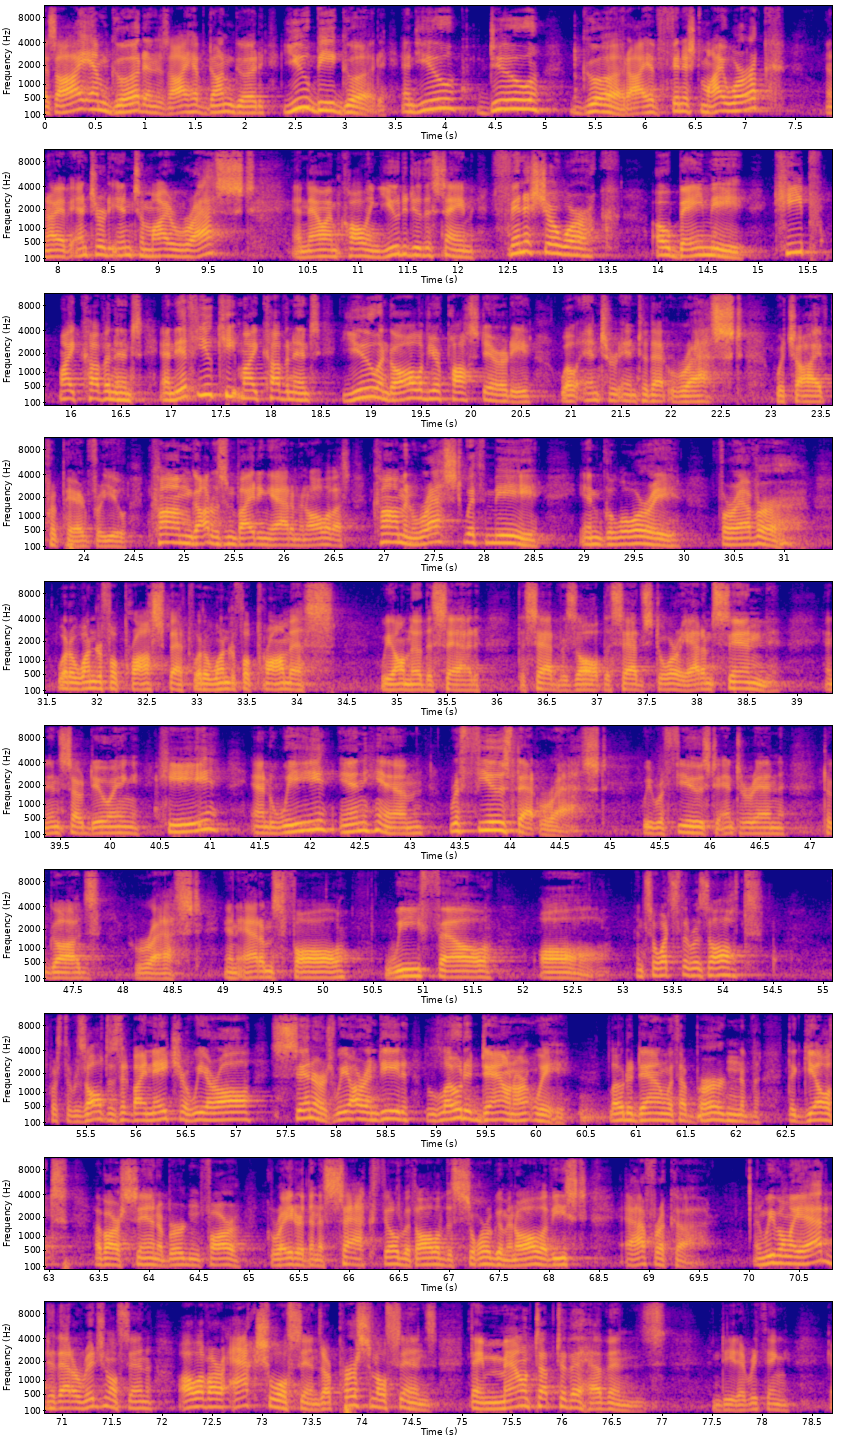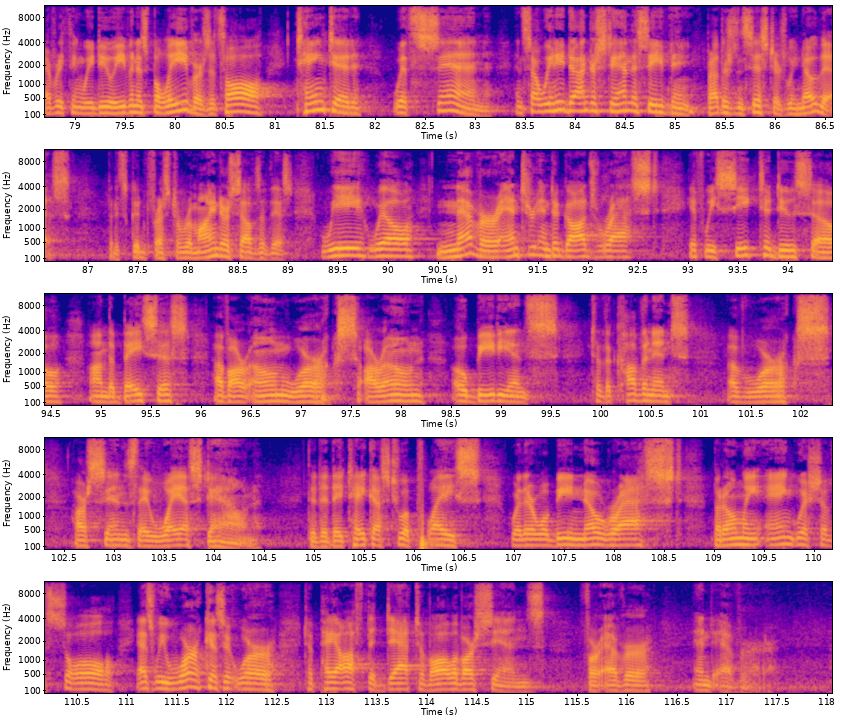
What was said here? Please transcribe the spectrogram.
As I am good and as I have done good, you be good and you do good. I have finished my work and I have entered into my rest, and now I'm calling you to do the same. Finish your work, obey me, keep my covenant, and if you keep my covenant, you and all of your posterity will enter into that rest which I've prepared for you. Come, God was inviting Adam and all of us, come and rest with me in glory forever. What a wonderful prospect, what a wonderful promise. We all know the sad, the sad result, the sad story. Adam sinned, and in so doing, he and we in him refused that rest we refuse to enter in to God's rest. In Adam's fall, we fell all. And so, what's the result? Course, the result is that by nature we are all sinners. We are indeed loaded down, aren't we? Loaded down with a burden of the guilt of our sin, a burden far greater than a sack filled with all of the sorghum in all of East Africa. And we've only added to that original sin all of our actual sins, our personal sins. They mount up to the heavens. Indeed, everything, everything we do, even as believers, it's all tainted with sin. And so we need to understand this evening, brothers and sisters, we know this, but it's good for us to remind ourselves of this. We will never enter into God's rest if we seek to do so on the basis of our own works, our own obedience to the covenant of works, our sins, they weigh us down. That they take us to a place where there will be no rest, but only anguish of soul as we work, as it were, to pay off the debt of all of our sins forever and ever.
